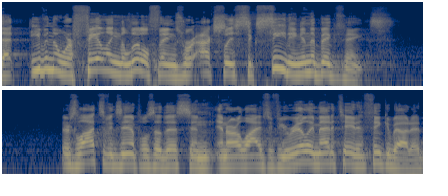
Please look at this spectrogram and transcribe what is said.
that even though we're failing the little things, we're actually succeeding in the big things. There's lots of examples of this in, in our lives if you really meditate and think about it.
